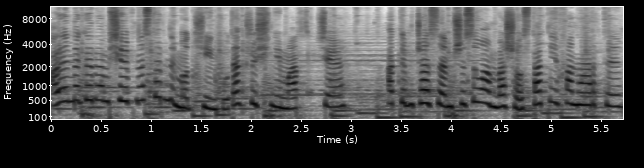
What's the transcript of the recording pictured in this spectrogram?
ale nagadam się w następnym odcinku, także się nie martwcie. A tymczasem przesyłam wasze ostatnie fanarty.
